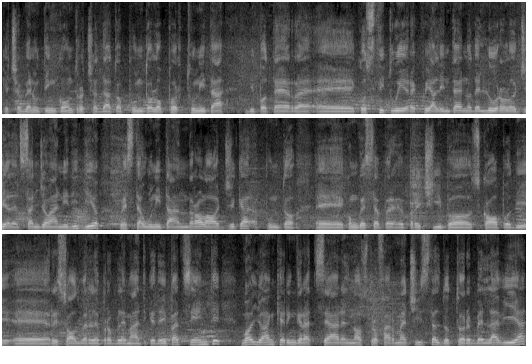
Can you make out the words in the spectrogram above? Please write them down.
che ci è venuto incontro, ci ha dato appunto l'opportunità di poter eh, costituire qui all'interno dell'urologia del San Giovanni di Dio questa unità andrologica appunto eh, con questo pre precipuo scopo di eh, risolvere le problematiche dei pazienti. Voglio anche ringraziare il nostro farmacista, il dottore Bellavia,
